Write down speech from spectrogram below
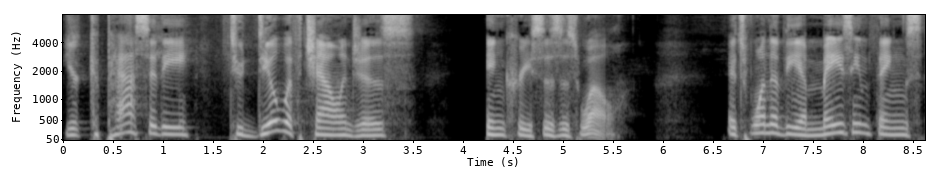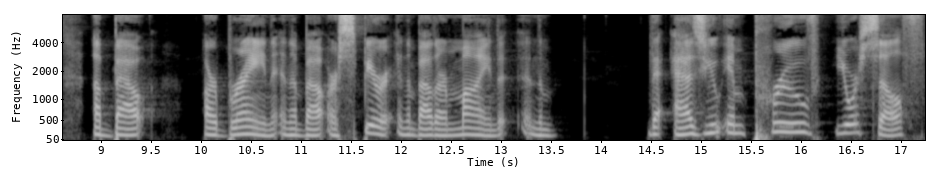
your capacity to deal with challenges increases as well. It's one of the amazing things about our brain and about our spirit and about our mind and the, that as you improve yourself,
